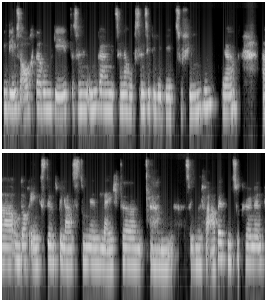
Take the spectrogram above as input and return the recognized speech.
in dem es auch darum geht, also einen Umgang mit seiner Hochsensibilität zu finden ja, äh, und auch Ängste und Belastungen leichter ähm, sag ich mal, verarbeiten zu können.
